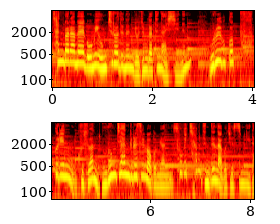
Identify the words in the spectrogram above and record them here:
찬바람에 몸이 움츠러드는 요즘 같은 날씨에는 물을 붓고 푹 끓인 구수한 누룽지 한 그릇을 먹으면 속이 참 든든하고 좋습니다.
